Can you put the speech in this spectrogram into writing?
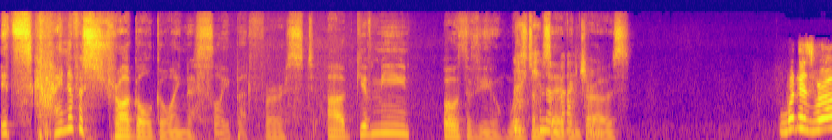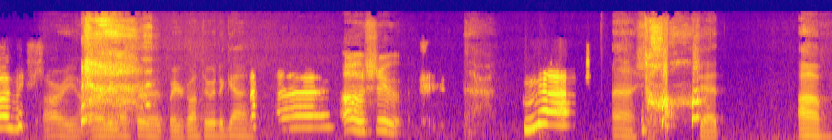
It's kind of a struggle going to sleep at first. Uh, give me both of you wisdom saving imagine. throws. What is wrong with you? Sorry, I already went through it, but you're going through it again. Uh, Oh shoot. no! Ah, shit. Um,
